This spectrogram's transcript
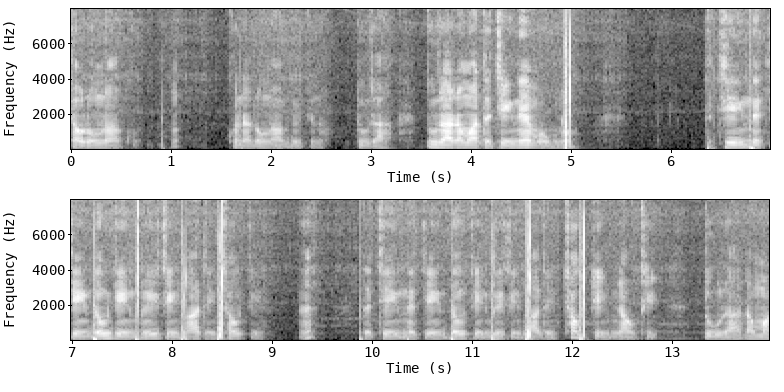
6လုံးလားခုနှစ်လုံးလားမလို့ကျွန်တော်တူတာတူတာတော့မှတစ်ချိန်နဲ့မဟုတ်ဘူးနော်တစ်ချိန်နှစ်ချိန်သုံးချိန်လေးချိန်၅ချိန်6ချိန်ဟမ် တစ်ချိန်နှစ်ချိန်သုံးချိန်လေးချိန်၅ချိန်6ချိန်မြောက်ထိတူတာတော့မှ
